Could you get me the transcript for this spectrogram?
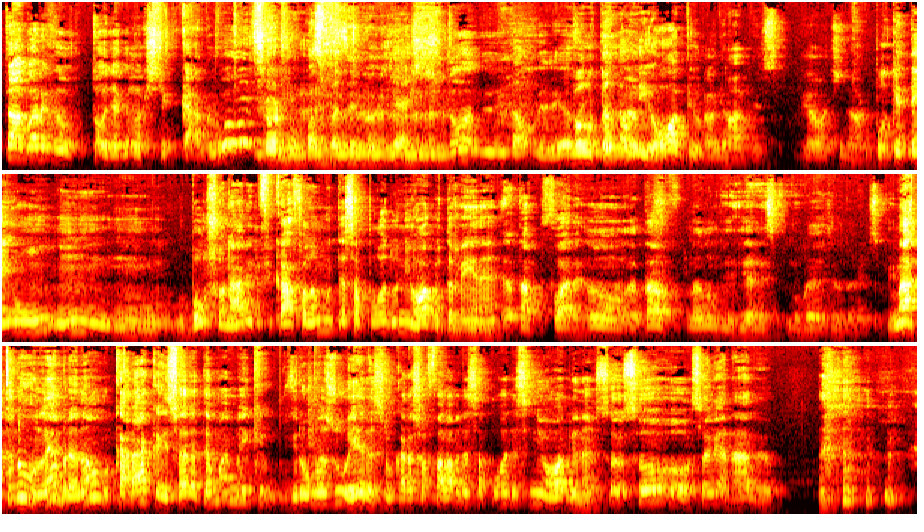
Então agora que eu tô diagnosticado, uh, senhor, não posso fazer meus gestos todos, então beleza. voltando ao Então, nióbio, Ao nióbio, isso. Viu o nióbio. porque tem um, um- Bolsonaro, ele ficava falando muito dessa porra do nióbio também, né? Eu tava fora, eu, não- eu, tava, eu não vivia nesse, no Brasil durante esse período. Mas tu não lembra, não? Caraca, isso era até uma meio que virou uma zoeira, assim, o cara só falava dessa porra desse nióbio, né? Eu sou, sou, sou alienado, eu.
